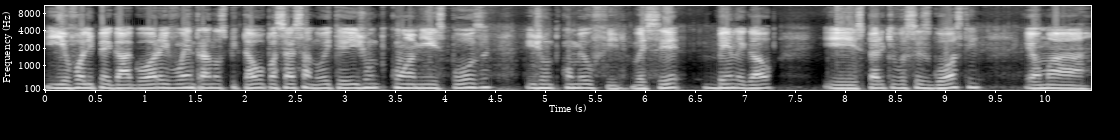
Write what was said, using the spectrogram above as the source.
E eu vou ali pegar agora e vou entrar no hospital, vou passar essa noite aí junto com a minha esposa e junto com meu filho. Vai ser bem legal e espero que vocês gostem. É uma,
